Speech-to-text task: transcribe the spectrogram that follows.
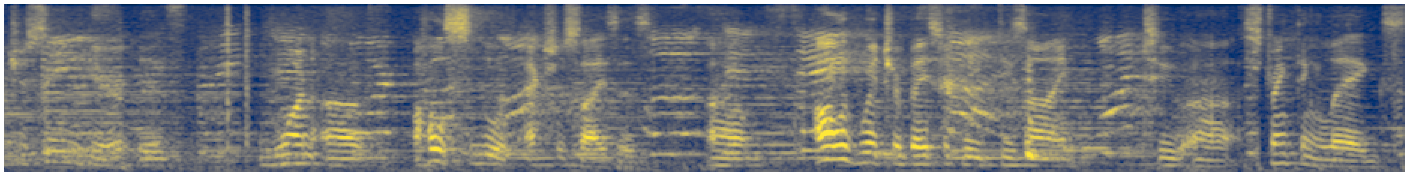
What, you're seeing here is one of a whole slew of exercises, um, all of which are basically designed to uh, strengthen legs.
